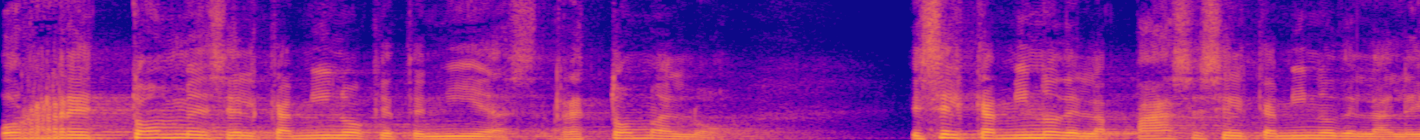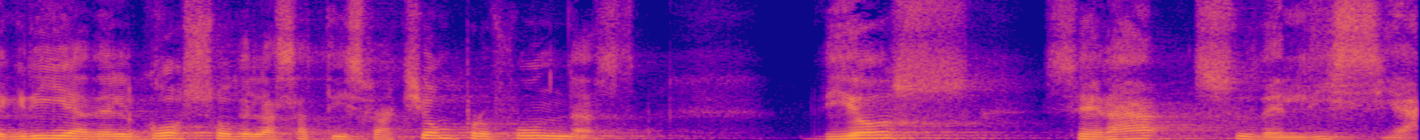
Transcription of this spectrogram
O retomes el camino que tenías, retómalo. Es el camino de la paz, es el camino de la alegría, del gozo, de la satisfacción profundas. Dios será su delicia.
